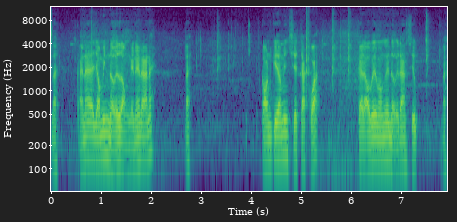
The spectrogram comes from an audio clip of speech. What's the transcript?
Đây, cái này do mình nới rộng cái này ra đấy đây. Con kia mình siết chặt quá. Cái đó về mọi người nới ra xíu. Đây.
